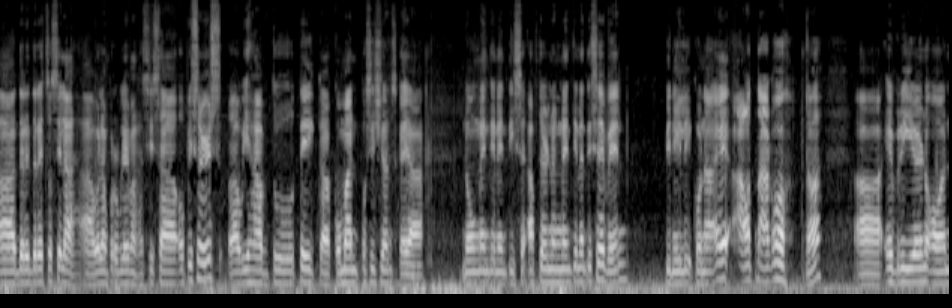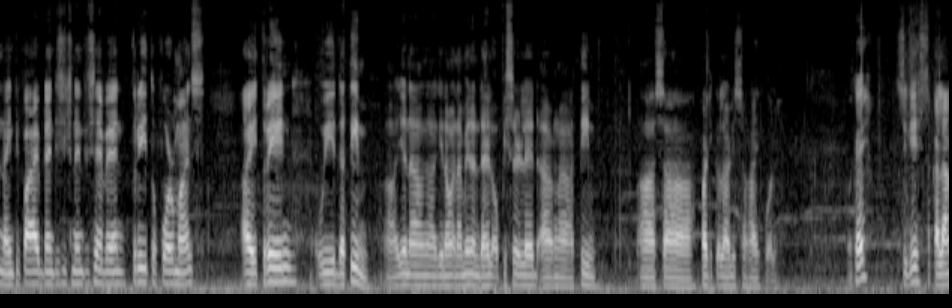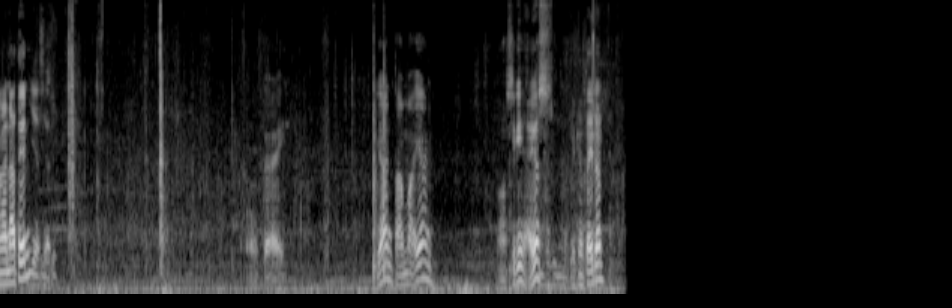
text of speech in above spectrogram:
Ah, dire-diretso sila. Ah, walang problema kasi sa officers, ah, we have to take ah, command positions kaya noong 1997 after ng 1997 pinili ko na eh out na ako, no? Ah, every year noon, 95, 96, 97, 3 to 4 months I train with the team. Ah, yun ang ah, ginawa namin dahil officer led ang ah, team ah, sa particularly sa rifle. Okay? Sige, sa kalangan natin. Yes, sir. Okay. Yan, tama yan. Oh, sige, ayos. Balikan tayo doon.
